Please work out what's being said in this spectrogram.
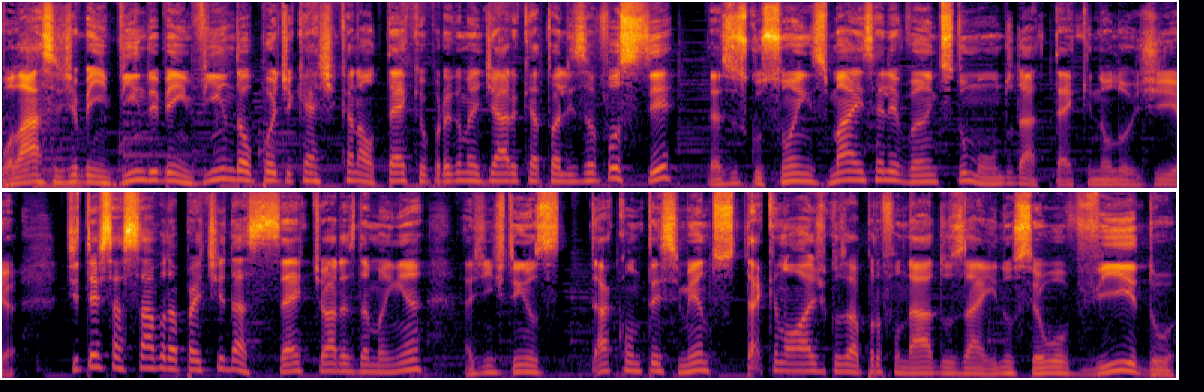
Olá, seja bem-vindo e bem-vinda ao podcast Canaltech, o programa diário que atualiza você das discussões mais relevantes do mundo da tecnologia. De terça a sábado, a partir das 7 horas da manhã, a gente tem os acontecimentos tecnológicos aprofundados aí no seu ouvido.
